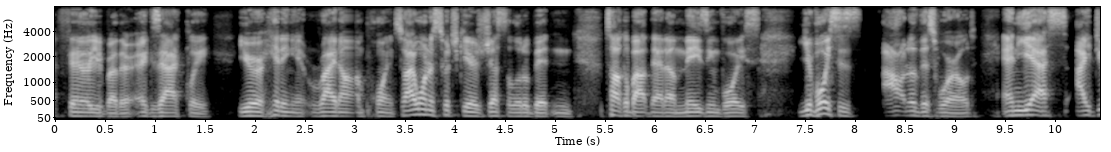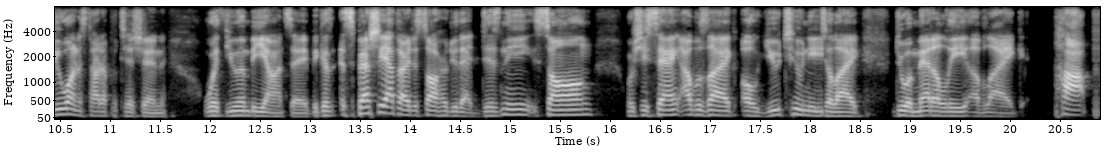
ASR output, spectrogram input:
I feel you, brother. Exactly. You're hitting it right on point. So I want to switch gears just a little bit and talk about that amazing voice. Your voice is out of this world. And yes, I do want to start a petition with you and Beyonce because especially after I just saw her do that Disney song where she sang, I was like, oh, you two need to like do a medley of like pop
